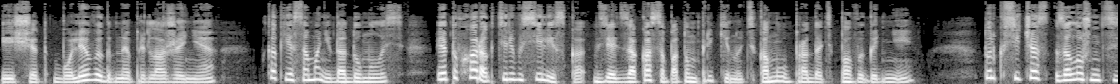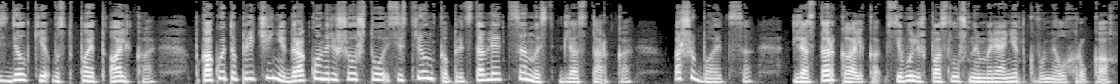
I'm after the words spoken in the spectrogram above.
Ищет более выгодное предложение. Как я сама не додумалась. Это в характере Василиска — взять заказ, а потом прикинуть, кому продать повыгоднее. Только сейчас заложницей сделки выступает Алька. По какой-то причине дракон решил, что сестренка представляет ценность для Старка. Ошибается. Для Старка Алька всего лишь послушная марионетка в умелых руках.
